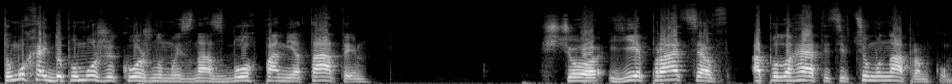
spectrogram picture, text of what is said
Тому хай допоможе кожному із нас Бог пам'ятати, що є праця в апологетиці в цьому напрямку.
